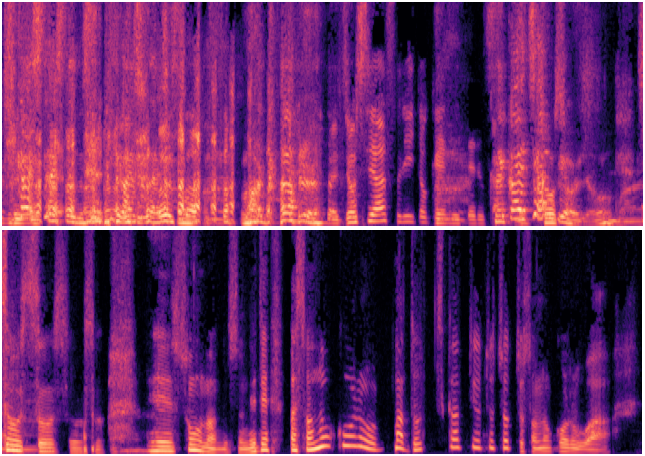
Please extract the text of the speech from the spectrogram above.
気化した人ですよ。気化した人。わかる。女子アスリート系に似てるから、世界チャンピンオンよ、お前そうそうそうそう。で、そうなんですよね。で、まあ、その頃、まあ、どっちかっていうと、ちょっとその頃は、つ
